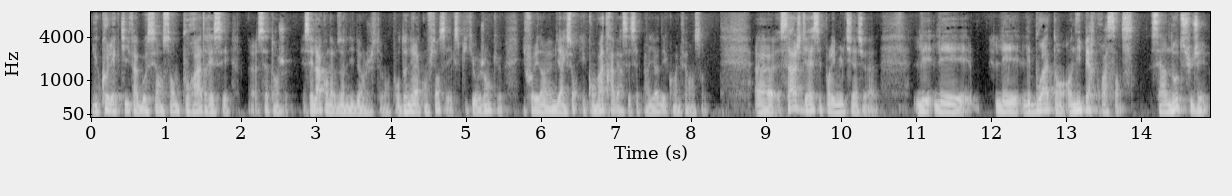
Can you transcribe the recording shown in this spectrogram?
du collectif à bosser ensemble pour adresser euh, cet enjeu. Et c'est là qu'on a besoin de leaders justement, pour donner la confiance et expliquer aux gens qu'il faut aller dans la même direction et qu'on va traverser cette période et qu'on va le faire ensemble. Euh, ça, je dirais, c'est pour les multinationales. Les, les, les, boîtes en, en hyper croissance, c'est un autre sujet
